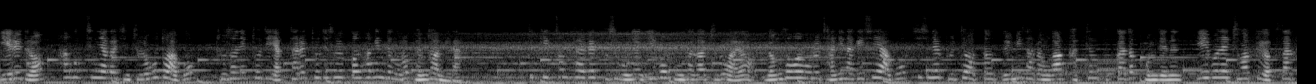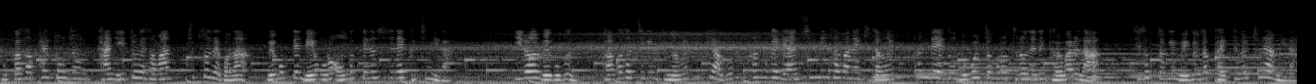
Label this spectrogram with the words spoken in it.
예를 들어 한국 침략을 진출로 호도하고 조선인 토지 약탈을 토지 소유권 확인 등으로 변조합니다. 특히 1895년 일본 공사가 주도하여 명성황후를 잔인하게 시해하고 시신을 불태웠던 을미사병과 같은 국가적 범죄는 일본의 중학교 역사 교과서 8종 중 단 1종에서만 축소되거나 왜곡된 내용으로 언급되는 수준에 그칩니다. 이러한 왜곡은 과거사 책임 규명을 회피하고 한국에 대한 식민사관의 주장을 현대에도 노골적으로 드러내는 결과를 낳아 지속적인 외교적 갈등을 초래합니다.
